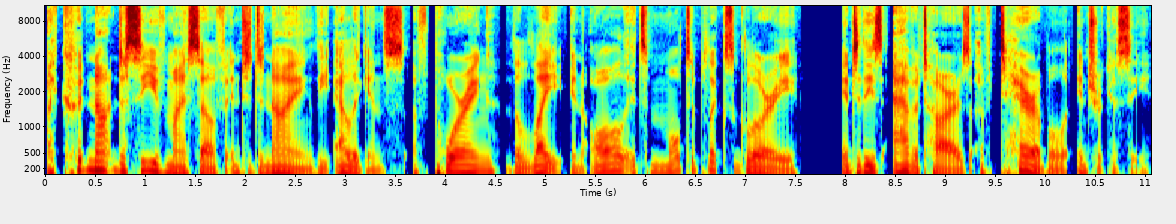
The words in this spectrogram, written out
I could not deceive myself into denying the elegance of pouring the light in all its multiplex glory into these avatars of terrible intricacy.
